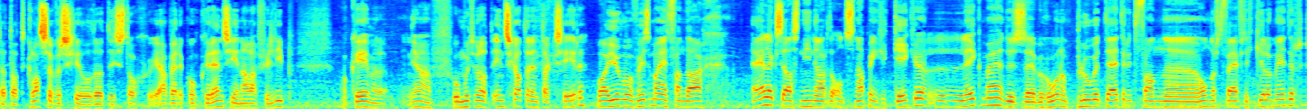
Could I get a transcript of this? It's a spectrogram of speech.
dat, dat klassenverschil, dat is toch ja, bij de concurrentie in Alaphilippe. Oké, okay, maar ja, hoe moeten we dat inschatten en taxeren? Well, Jumbo-Visma heeft vandaag eigenlijk zelfs niet naar de ontsnapping gekeken, leek mij. Dus ze hebben gewoon een ploegentijdrit van uh, 150 kilometer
